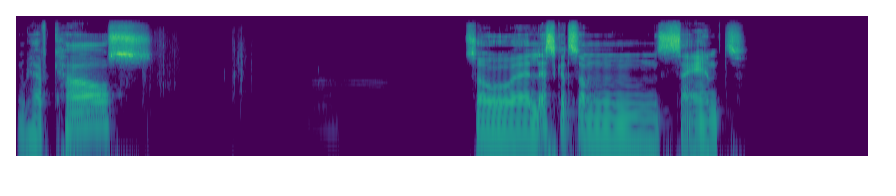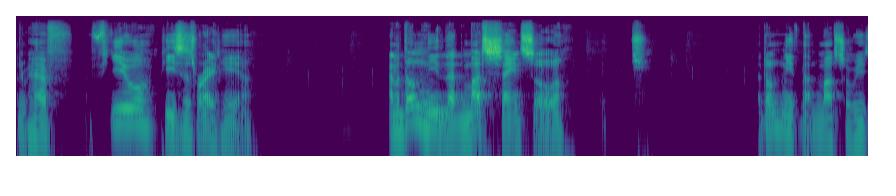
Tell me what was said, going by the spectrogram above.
We have cows. So uh, let's get some sand. And we have a few pieces right here. And I don't need that much sand, so... I don't need that much, so we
